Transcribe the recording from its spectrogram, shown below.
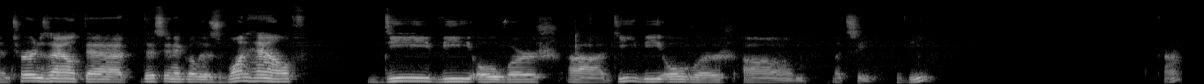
And turns out that this integral is 1 half dv over uh, dv over um, let's see v? Okay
